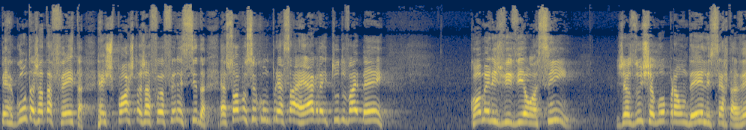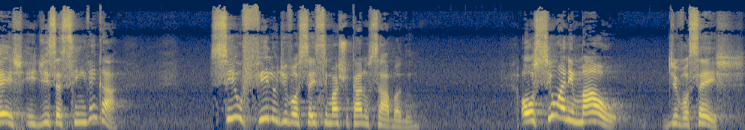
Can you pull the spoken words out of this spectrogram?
pergunta já está feita, resposta já foi oferecida. É só você cumprir essa regra e tudo vai bem. Como eles viviam assim, Jesus chegou para um deles certa vez e disse assim: Vem cá, se o filho de vocês se machucar no sábado, ou se um animal de vocês,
